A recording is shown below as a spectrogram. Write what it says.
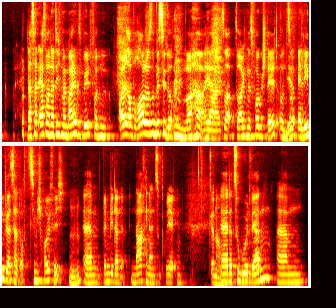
das hat erstmal natürlich mein Meinungsbild von eurer Branche so ein bisschen so, mm, ah, ja, so, so habe ich mir das vorgestellt. Und Ja. so erleben wir es halt auch ziemlich häufig, Mhm. ähm, wenn wir dann im Nachhinein zu Projekten Genau. äh, dazugeholt werden. Ähm,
